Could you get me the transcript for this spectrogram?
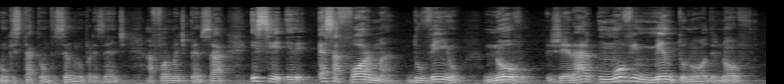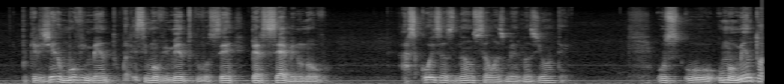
com o que está acontecendo no presente, a forma de pensar. Esse, essa forma do vinho novo gerar um movimento no odre novo, porque ele gera um movimento. Qual é esse movimento que você percebe no novo? As coisas não são as mesmas de ontem. Os, o, o momento,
